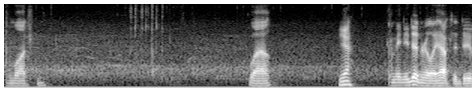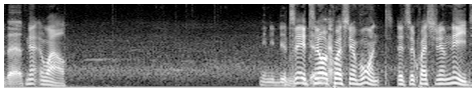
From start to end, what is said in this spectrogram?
I'm watching. Wow. Yeah. I mean, you didn't really have to do that. No, well, I mean, you didn't. it's you it's didn't not a question of want. It's a question of need.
